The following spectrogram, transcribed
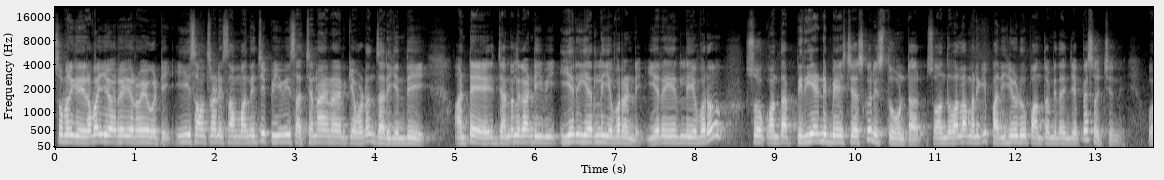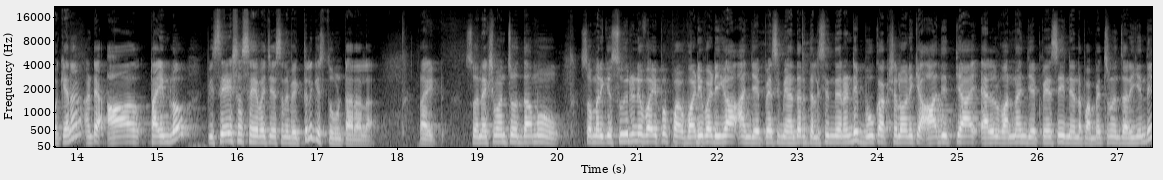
సో మనకి ఇరవై ఇరవై ఇరవై ఒకటి ఈ సంవత్సరానికి సంబంధించి పివి సత్య సత్యనారాయణకి ఇవ్వడం జరిగింది. అంటే జనరల్గా అండి ఇవి ఇయర్ ఇయర్లీ ఇవ్వరండి. ఇయర్ ఇయర్లీ ఇవ్వరు. సో కొంత పీరియడ్ని బేస్ చేసుకొని ఇస్తూ ఉంటారు. సో అందువల్ల మనకి పదిహేడు పంతొమ్మిది అని చెప్పేసి వచ్చింది. ఓకేనా? అంటే ఆ టైంలో విశేష సేవ చేసిన వ్యక్తులకు ఇస్తూ ఉంటారు అలా. రైట్. సో నెక్స్ట్ మనం చూద్దాము. సో మనకి సూర్యుని వైపు వడివడిగా అని చెప్పేసి మీ అందరికీ తెలిసిందేనండి. భూకక్షలోనికి ఆదిత్య ఎల్ వన్ అని చెప్పేసి నేను పంపించడం జరిగింది.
